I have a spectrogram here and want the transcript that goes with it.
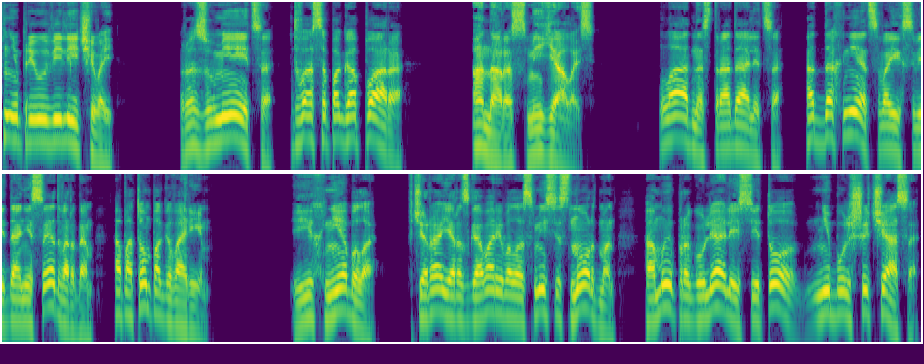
Не преувеличивай. Разумеется, два сапога пара». Она рассмеялась. «Ладно, страдалица, отдохни от своих свиданий с Эдвардом, а потом поговорим». Их не было. Вчера я разговаривала с миссис Нордман, а мы прогулялись, и то не больше часа.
